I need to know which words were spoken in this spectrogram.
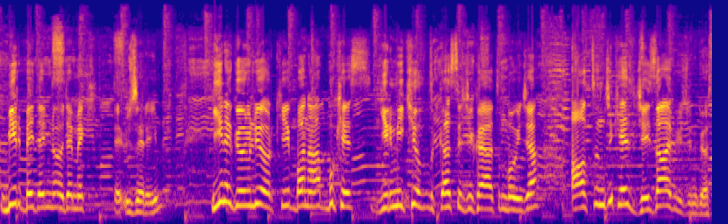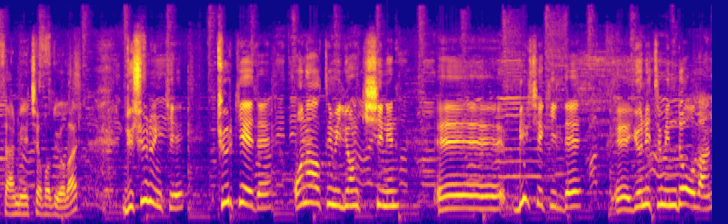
bir bedelini ödemek e, üzereyim. Yine görülüyor ki bana bu kez 22 yıllık gazetecilik hayatım boyunca 6. kez cezaevi yüzünü göstermeye çabalıyorlar. Düşünün ki Türkiye'de 16 milyon kişinin eee, bir şekilde eee, yönetiminde olan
